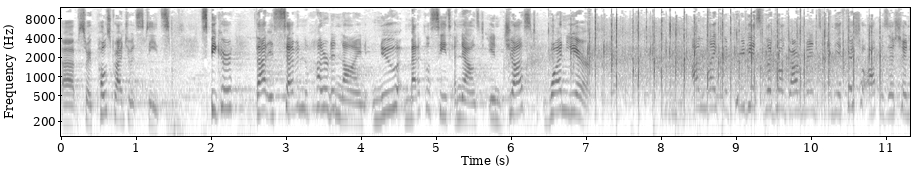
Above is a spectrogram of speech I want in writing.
uh, sorry, postgraduate seats. Speaker, that is 709 new medical seats announced in just one year. Unlike the previous Liberal government and the official opposition,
